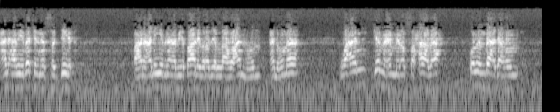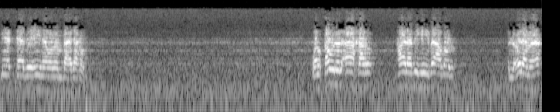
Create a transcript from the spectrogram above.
عن أبي بكر الصديق وعن علي بن أبي طالب رضي الله عنهم عنهما وعن جمع من الصحابة ومن بعدهم من التابعين ومن بعدهم. والقول الآخر قال به بعض العلماء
